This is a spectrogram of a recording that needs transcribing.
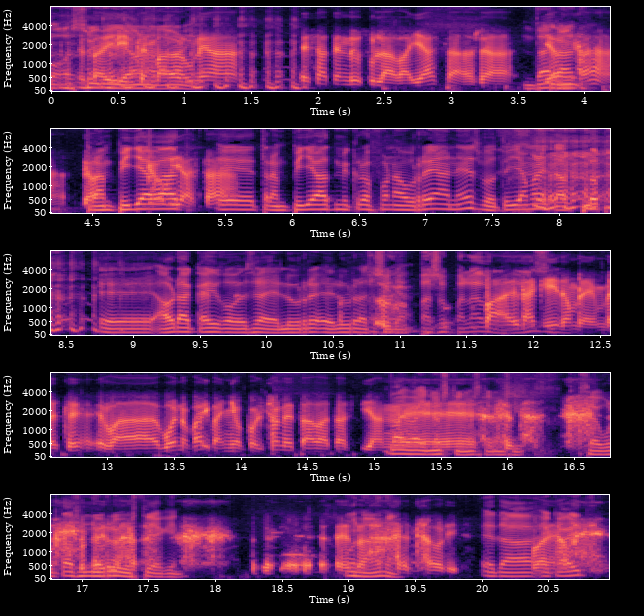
Eta iristen badaunea esaten duzula, bai, jazta, osea, Da, ja, tran- está, ga- trampilla bat, eh, trampilla bat mikrofona aurrean, ez? Botella man eta plop, eh, ahora caigo, esa, elurre, elurra zira. Paso Ba, ez dakit, hombre, beste, ba, bueno, bai, baino koltsoneta bat azpian. Bai, bai, noski, noski, noski. Segurtasun neurri guztiekin. Eta, eta hori. Eta, Bai, ekaitz,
